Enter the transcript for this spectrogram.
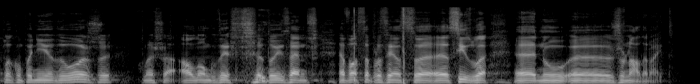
pela companhia de hoje, mas ao longo destes dois anos a vossa presença assídua no Jornal da Noite.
